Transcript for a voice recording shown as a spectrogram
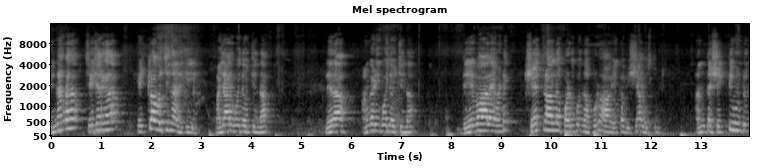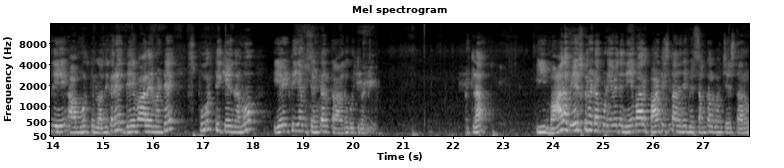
విన్నాం కదా? చేశారు కదా? ఎట్లా వచ్చింది దానికి? బజారు పోతే వచ్చిందా? లేదా అంగడికి పోతే వచ్చిందా? దేవాలయం అంటే క్షేత్రాల్లో పడుకున్నప్పుడు ఆ యొక్క విషయాలు వస్తుంటాయి. అంత శక్తి ఉంటుంది ఆ మూర్తుల్లో. అందుకనే దేవాలయం అంటే స్ఫూర్తి కేంద్రము ఏటీఎం సెంటర్ కాదు గుర్తుపెట్టు అట్లా? ఈ మాల వేసుకునేటప్పుడు ఏవైతే నియమాలు పాటిస్తానని చెప్పి మీరు సంకల్పం చేస్తారో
